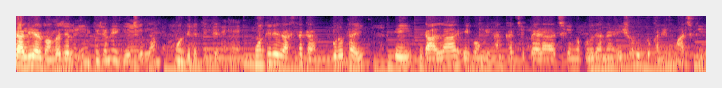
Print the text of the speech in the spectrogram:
ডালি আর গঙ্গা জল নিয়ে দুজনে এগিয়ে চললাম মন্দিরের দিকে। মন্দিরের রাস্তাটা পুরোটাই এই ডালা এবং এখানকার যে প্যাড়া আছে নকুলদানা এইসবের দোকানের মাছ দিয়ে।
